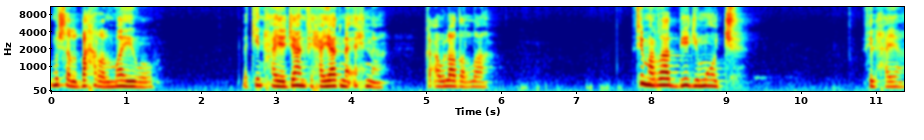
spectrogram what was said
مش البحر المي لكن هيجان في حياتنا إحنا كأولاد الله. في مرات بيجي موج في الحياة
